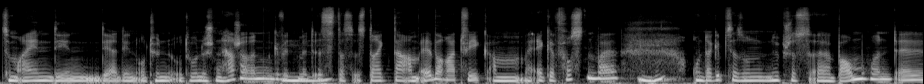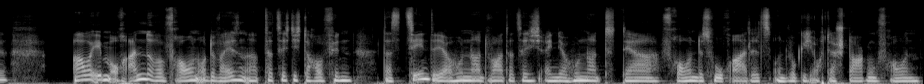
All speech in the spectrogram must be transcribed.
Zum einen den, der den Oton- otonischen Herrscherinnen gewidmet ist. Das ist direkt da am Elberadweg am Ecke Fürstenwall. Und da gibt's ja so ein hübsches äh, Baumrondell. Aber eben auch andere Frauenorte weisen tatsächlich darauf hin, das zehnte Jahrhundert war tatsächlich ein Jahrhundert der Frauen des Hochadels und wirklich auch der starken Frauen.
